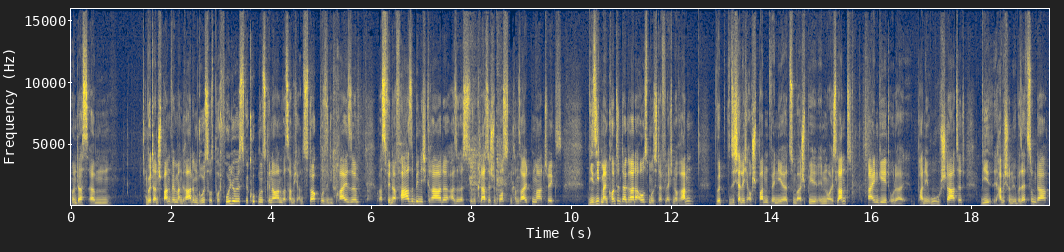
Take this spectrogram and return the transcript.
und das ähm, wird dann spannend, wenn man gerade im größeres Portfolio ist. Wir gucken uns genau an, was habe ich an Stock, wo sind die Preise, was für eine Phase bin ich gerade. Also das ist so eine klassische Boston Consultant Matrix. Wie sieht mein Content da gerade aus? Muss ich da vielleicht noch ran? Wird sicherlich auch spannend, wenn ihr zum Beispiel in ein neues Land reingeht oder Pan-EU startet. Wie habe ich schon eine Übersetzung da?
